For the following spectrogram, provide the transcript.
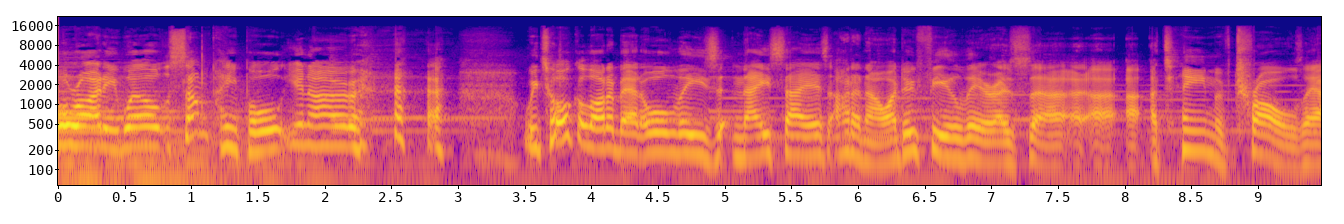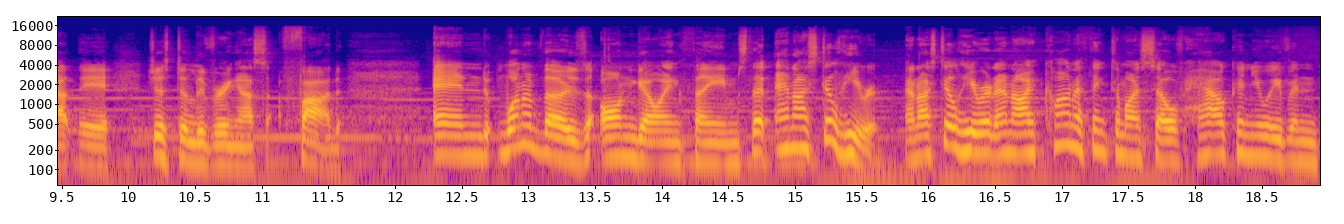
Alrighty, well, some people, you know, we talk a lot about all these naysayers. I don't know, I do feel there as a, a, a team of trolls out there just delivering us FUD. And one of those ongoing themes that, and I still hear it, and I still hear it, and I kind of think to myself, how can you even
